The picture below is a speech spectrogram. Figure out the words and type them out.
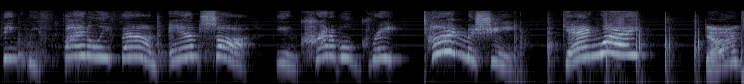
think we finally found and saw the incredible great time machine. Gangway! Doug?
